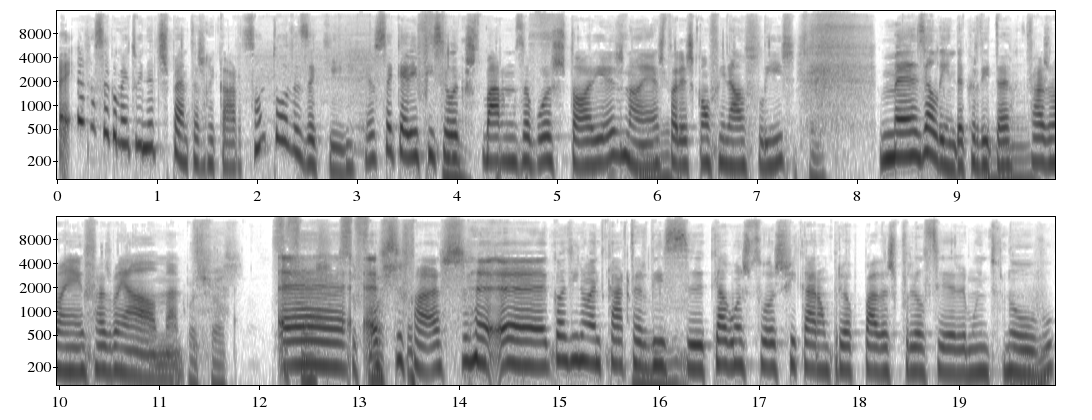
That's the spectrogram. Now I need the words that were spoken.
Eh, Eu não sei como é que tu ainda te espantas, Ricardo. São todas aqui. Eu sei que é difícil acostumarmos a boas histórias, não é? Histórias com um final feliz. Mas é linda, acredita. Faz, bem, faz bem à alma. Pois faz. Se faz. Se faz. se faz. Ah, continuando, Carter disse que algumas pessoas ficaram preocupadas por ele ser muito novo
